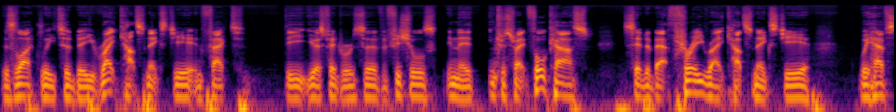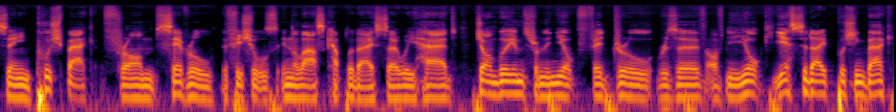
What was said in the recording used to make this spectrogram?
there's likely to be rate cuts next year, in fact, the US Federal Reserve officials in their interest rate forecast said about three rate cuts next year we have seen pushback from several officials in the last couple of days. So we had John Williams from the New York Federal Reserve of New York yesterday pushing back.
